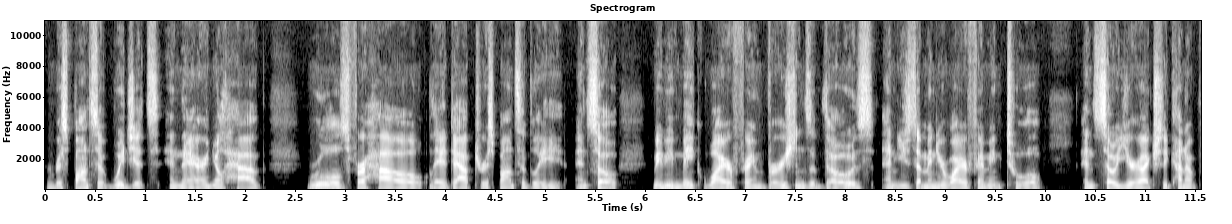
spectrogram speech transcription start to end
responsive widgets in there and you'll have rules for how they adapt responsively. And so maybe make wireframe versions of those and use them in your wireframing tool. And so you're actually kind of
